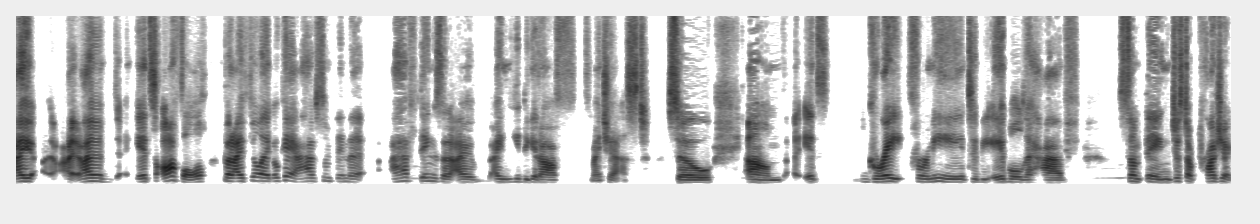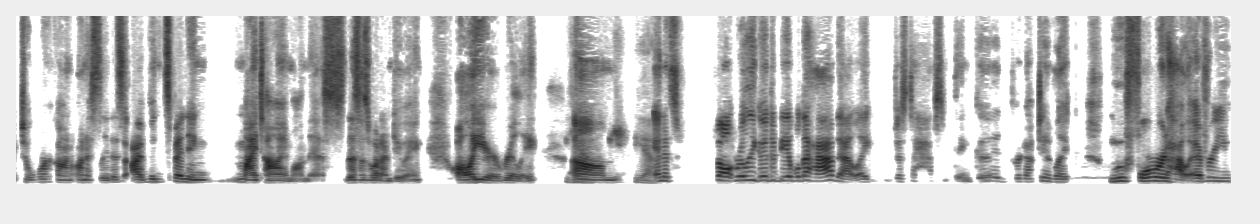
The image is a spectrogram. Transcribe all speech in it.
I, I, I, it's awful, but I feel like, okay, I have something that I have things that I, I need to get off my chest. So, um, it's great for me to be able to have something, just a project to work on. Honestly, this, I've been spending my time on this. This is what I'm doing all year, really. Yeah. Um, yeah. and it's felt really good to be able to have that like just to have something good productive like move forward however you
